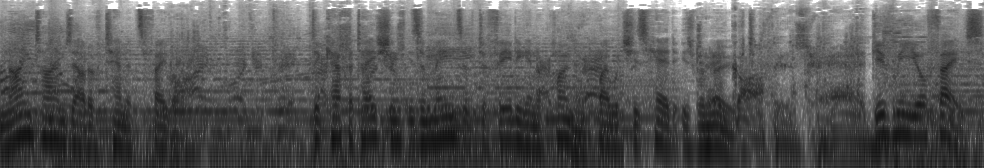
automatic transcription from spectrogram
Nine times out of ten it's fatal. Decapitation is a means of defeating an opponent by which his head is removed. Give me your face.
